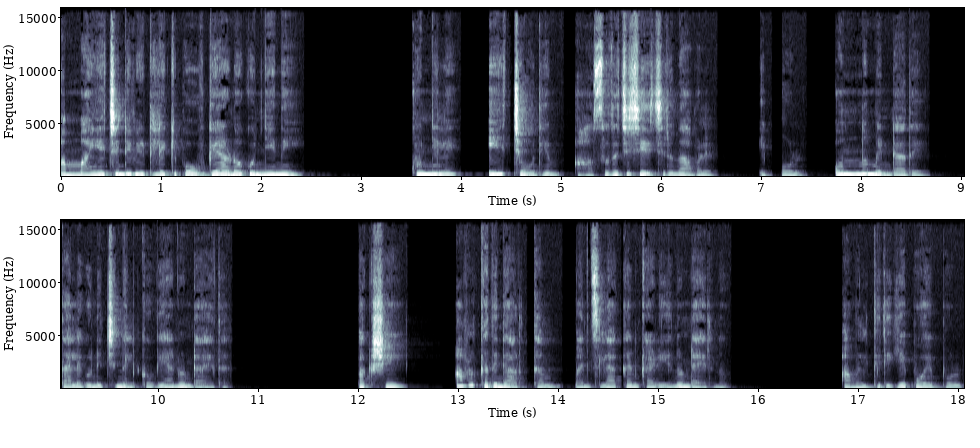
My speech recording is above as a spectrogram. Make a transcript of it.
അമ്മായി അച്ഛന്റെ വീട്ടിലേക്ക് പോവുകയാണോ കുഞ്ഞി നീ? കുഞ്ഞിലെ ഈ ചോദ്യം ആസ്വദിച്ച് ചിരിച്ചിരുന്ന അവൾ ഇപ്പോൾ ഒന്നും മിണ്ടാതെ തലകുനിച്ച് നിൽക്കുകയാണുണ്ടായത് പക്ഷേ അവൾക്കതിന്റെ അർത്ഥം മനസ്സിലാക്കാൻ കഴിയുന്നുണ്ടായിരുന്നു. അവൾ തിരികെ പോയപ്പോൾ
